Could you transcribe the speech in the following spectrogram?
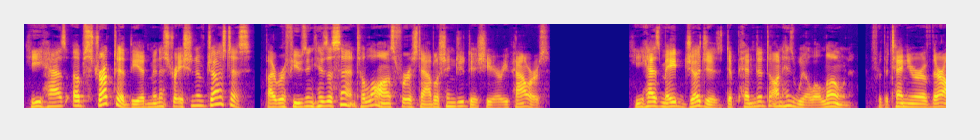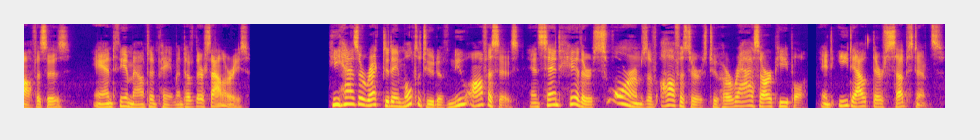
He has obstructed the administration of justice by refusing his assent to laws for establishing judiciary powers. He has made judges dependent on his will alone for the tenure of their offices and the amount and payment of their salaries. He has erected a multitude of new offices and sent hither swarms of officers to harass our people and eat out their substance.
